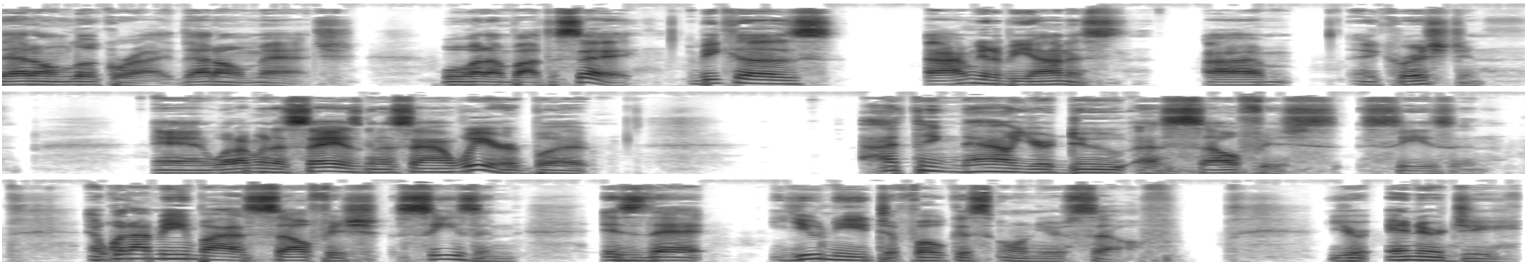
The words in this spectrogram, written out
That don't look right. That don't match. Well, what I'm about to say, because I'm going to be honest. I'm a Christian. And what I'm going to say is going to sound weird, but I think now you're due a selfish season. And what I mean by a selfish season is that you need to focus on yourself, your energy,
